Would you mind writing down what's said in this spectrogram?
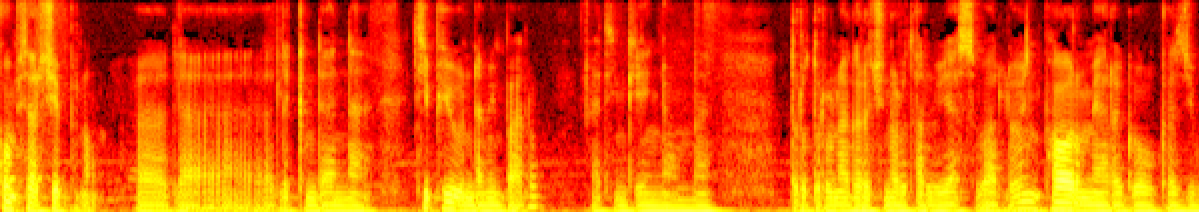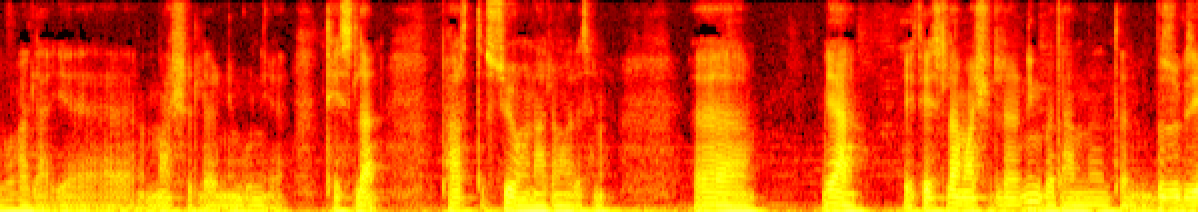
ኮምፒውተር chip ነው። ልክ እንደነ TPU እንደሚባለው think ይኛውም ጥሩ ጥሩ ነገሮች ይኖሩታል ብዬ አስባለሁኝ። power የሚያደርገው ከዚህ በኋላ የ machine learning ኡን የቴስላን part እሱ ይሆናል ማለት ነው። ያ የቴስላ machine learning በጣም ብዙ ጊዜ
